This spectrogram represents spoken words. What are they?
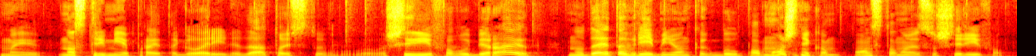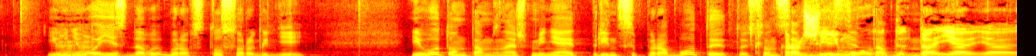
Мы на стриме про это говорили, да, то есть э, шерифа выбирают, но до этого времени он как был помощником, он становится шерифом. И у него есть до выборов 140 дней. И вот он там, знаешь, меняет принципы работы, то есть он Короче, сам ездит ему, там, да, я, я,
